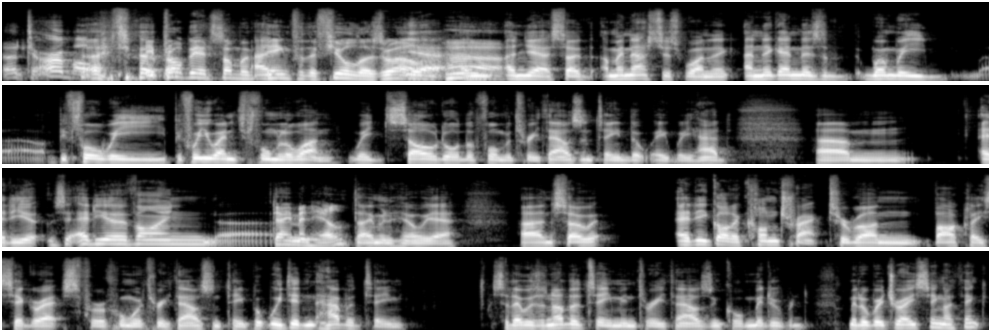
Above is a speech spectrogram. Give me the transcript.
a turbo. He probably had someone paying for the fuel as well. Yeah, and, and yeah, so I mean that's just one. And again, there's a, when we uh, before we before you went into Formula One, we sold all the Formula Three Thousand team that we we had. Um, Eddie was it Eddie Irvine, uh, Damon Hill. Damon Hill, yeah, and so. Eddie got a contract to run Barclay cigarettes for a Formula 3000 team, but we didn't have a team. So there was another team in 3000 called Middlebridge, Middlebridge Racing, I think.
